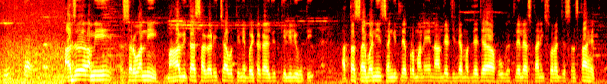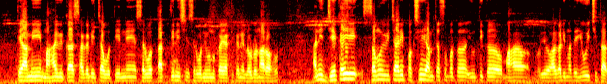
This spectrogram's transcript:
आज आम्ही सर्वांनी महाविकास आघाडीच्या वतीने बैठक आयोजित केलेली होती. आता साहेबांनी सांगितल्याप्रमाणे नांदेड जिल्ह्यामधल्या ज्या होऊ घातलेल्या स्थानिक स्वराज्य संस्था आहेत ते आम्ही महाविकास आघाडीच्या वतीने सर्व ताकदीनिशी सर्व निवडणुका या ठिकाणी लढवणार आहोत. आणि जे काही समविचारी पक्षही आमच्यासोबत युतिक महा आघाडीमध्ये येऊ इच्छितात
